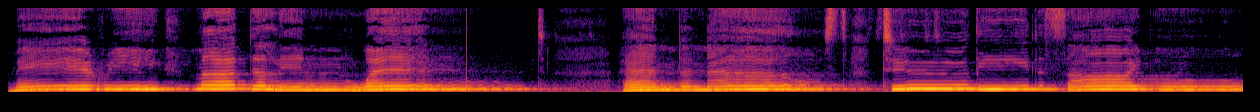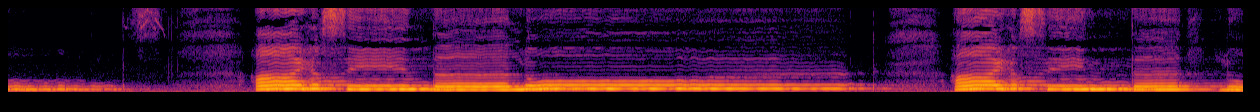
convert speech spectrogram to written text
Mary Magdalene went and announced to the disciples, I have seen the Lord, I have seen the Lord.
